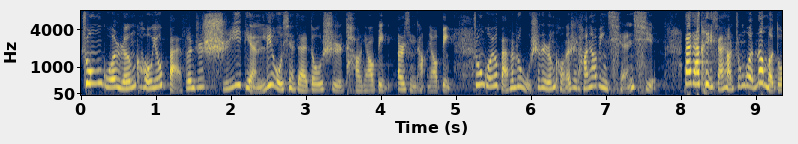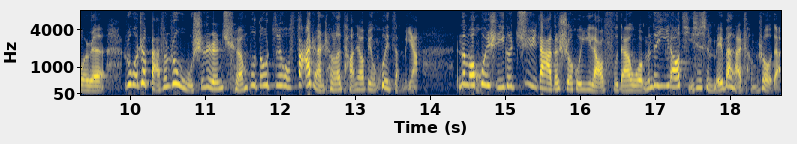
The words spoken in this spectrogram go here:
中国人口有百分之十一点六现在都是糖尿病二型糖尿病，中国有百分之五十的人口呢是糖尿病前期。大家可以想想，中国那么多人，如果这百分之五十的人全部都最后发展成了糖尿病，会怎么样？那么会是一个巨大的社会医疗负担，我们的医疗体系是没办法承受的，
